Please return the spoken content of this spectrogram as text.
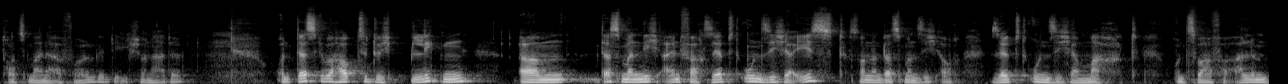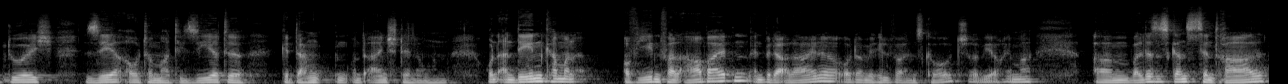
trotz meiner Erfolge, die ich schon hatte. Und das überhaupt zu durchblicken, ähm, dass man nicht einfach selbst unsicher ist, sondern dass man sich auch selbst unsicher macht. Und zwar vor allem durch sehr automatisierte Gedanken und Einstellungen. Und an denen kann man auf jeden Fall arbeiten, entweder alleine oder mit Hilfe eines Coach oder wie auch immer. Ähm, weil das ist ganz zentral,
